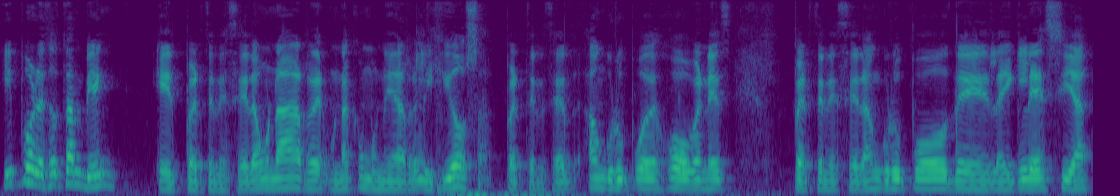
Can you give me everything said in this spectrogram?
Y por eso también el pertenecer a una, una comunidad religiosa, pertenecer a un grupo de jóvenes pertenecer a un grupo de la iglesia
